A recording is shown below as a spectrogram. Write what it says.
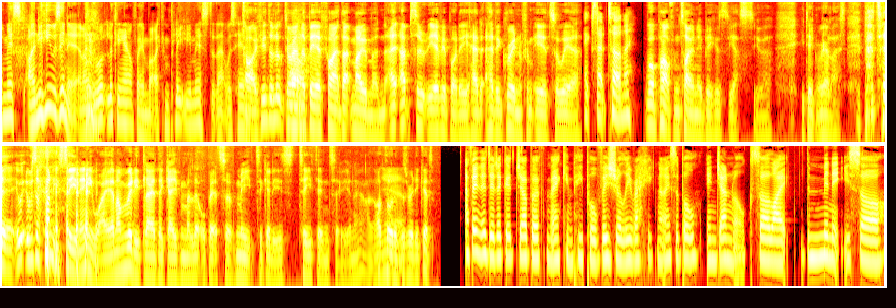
Russell. missed. I knew he was in it, and I was looking out for him, but I completely missed that that was him. oh, if you'd have looked around Oh. the BFI at that moment, absolutely everybody had had a grin from ear to ear. except Tony. Well, apart from Tony, because yes, you uh, you didn't realise, but uh, it, it was a funny scene anyway, and I'm really glad they gave him a little bit of meat to get his teeth into. You know, I, I thought it was really good. I think they did a good job of making people visually recognizable in general. So, like the minute you saw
